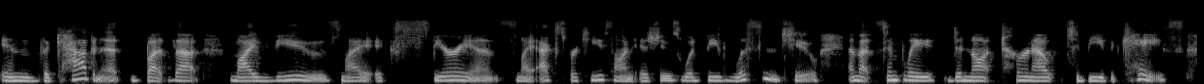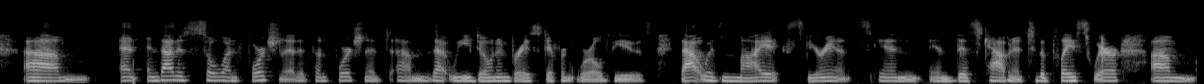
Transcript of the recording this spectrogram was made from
in the cabinet, but that my views, my experience, my expertise on issues would be listened to. And that simply did not turn out to be the case. Um, and and that is so unfortunate. It's unfortunate um, that we don't embrace different worldviews. That was my experience in in this cabinet, to the place where um,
